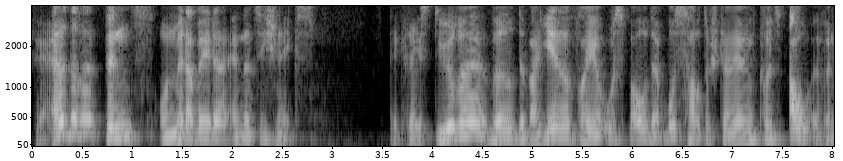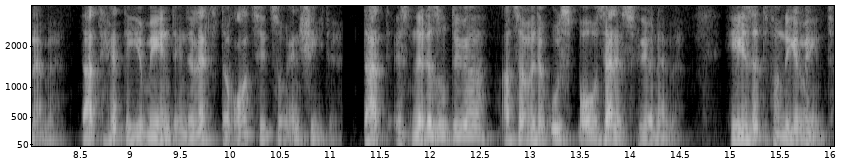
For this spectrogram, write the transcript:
Für ältere Pins und Mitarbeiter ändert sich nichts. Der Kreis Düre will den barrierefreien Ausbau der Bushaltestelle in Kreuzau übernehmen. Das hat die Gemeinde in der letzten Ratssitzung entschieden. Das ist nicht so teuer, als wenn wir den Ausbau selbst vornehmen. Heset von der Gemeinde.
